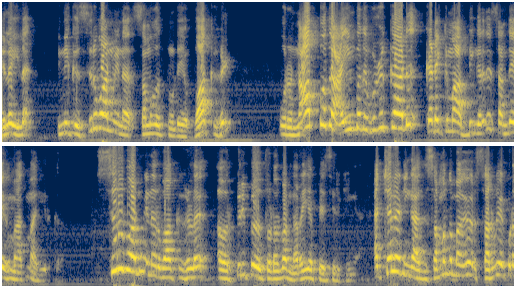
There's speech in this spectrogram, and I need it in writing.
நிலையில இன்னைக்கு சிறுபான்மையினர் சமூகத்தினுடைய வாக்குகள் ஒரு நாற்பது ஐம்பது விழுக்காடு கிடைக்குமா அப்படிங்கிறது சந்தேகமாக மாறி இருக்கிறது சிறுபான்மையினர் வாக்குகளை அவர் பிரிப்பது தொடர்பா நிறைய பேசியிருக்கீங்க. ஆக்சுவலா நீங்க அது சம்பந்தமாக ஒரு சர்வே கூட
